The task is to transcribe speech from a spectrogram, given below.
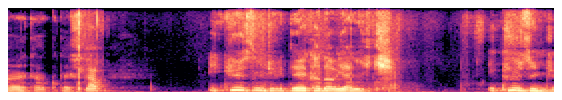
Evet arkadaşlar. 200. videoya kadar geldik. 200.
